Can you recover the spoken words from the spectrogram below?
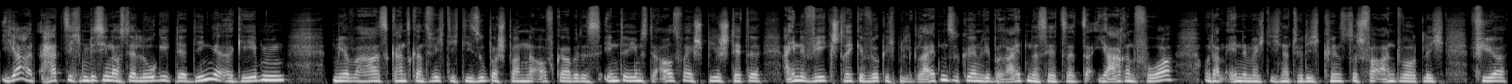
Ja, hat sich ein bisschen aus der Logik der Dinge ergeben. Mir war es ganz, ganz wichtig, die super spannende Aufgabe des Interims der Ausweichspielstätte, eine Wegstrecke wirklich begleiten zu können. Wir bereiten das jetzt seit Jahren vor und am Ende möchte ich natürlich künstlerisch verantwortlich für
